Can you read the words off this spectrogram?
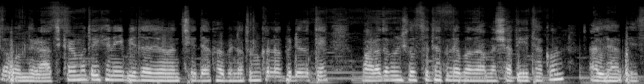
তো বন্ধুরা, আজকের মতো এখানে বিদায় জানাচ্ছি। দেখা হবে নতুন কোনো ভিডিওতে ভালো থাকুন, সুস্থ থাকুন এবং আমার সাথেই থাকুন। আল্লাহ হাফিজ।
